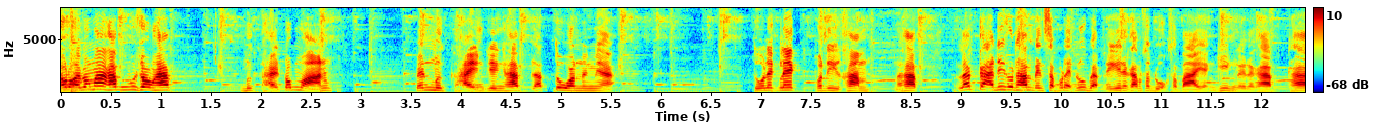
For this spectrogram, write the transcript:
อร่อยมากๆครับคุณผู้ชมครับ หมึกไข่ต้มหวาน เป็นหมึกไข่จริงๆครับ แล้วตัวหนึ่งเนี่ย ตัวเล็กๆ พอดีคำนะครับ และการที่เขาทำเป็นสำเร็จรูปแบบนี้นะครับสะดวกสบายอย่างยิ่งเลยนะครับ ถ้า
